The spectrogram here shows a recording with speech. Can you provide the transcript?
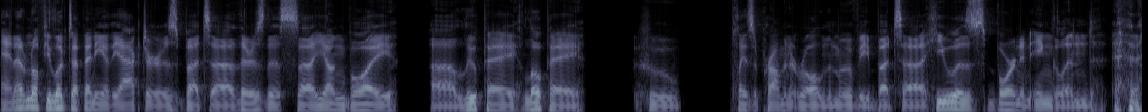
And I don't know if you looked up any of the actors, but uh, there's this uh, young boy, uh, Lupe Lope, who plays a prominent role in the movie. But uh, he was born in England,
